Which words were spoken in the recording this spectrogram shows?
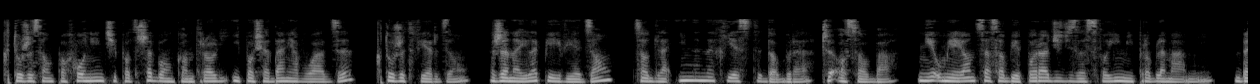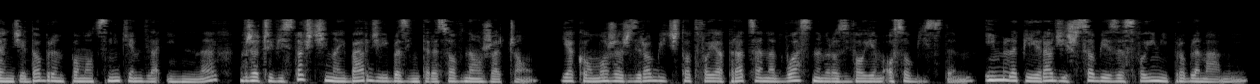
którzy są pochłonięci potrzebą kontroli i posiadania władzy, którzy twierdzą, że najlepiej wiedzą, co dla innych jest dobre. Czy osoba, nie umiejąca sobie poradzić ze swoimi problemami, będzie dobrym pomocnikiem dla innych? W rzeczywistości najbardziej bezinteresowną rzeczą, jaką możesz zrobić to Twoja praca nad własnym rozwojem osobistym. Im lepiej radzisz sobie ze swoimi problemami,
